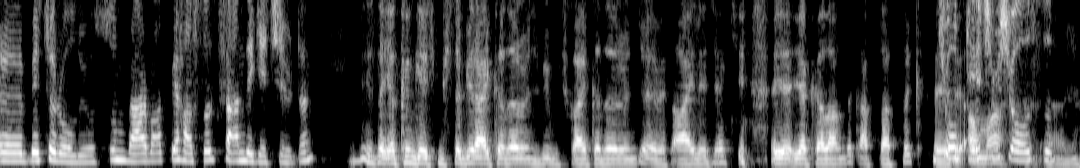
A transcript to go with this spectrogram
e, beter oluyorsun. Berbat bir hastalık sen de geçirdin. Biz de yakın geçmişte bir ay kadar önce, bir buçuk ay kadar önce evet ailecek yakalandık, atlattık. Çok Ee, ama geçmiş olsun. yani,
